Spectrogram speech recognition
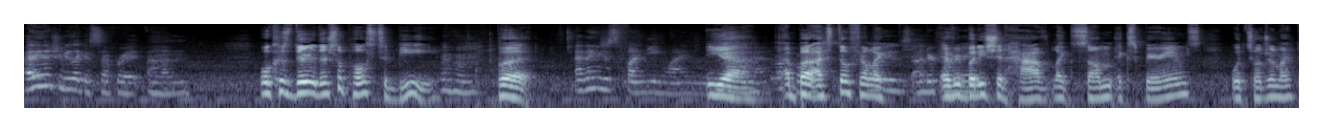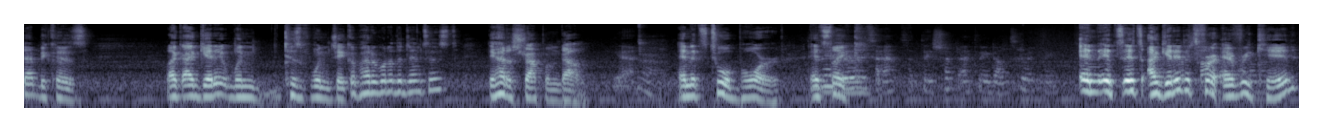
I think there should be like a separate um Well, because they're they're supposed to be, uh-huh. but I think just funding wise. yeah, Yeah, uh, but I still feel like everybody should have like some experience with children like that because like i get it when because when jacob had to go to the dentist they had to strap him down Yeah. and it's to a board it's like did it to Anthony- They strapped Anthony down too, I think. and it's it's i get it it's for every kid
